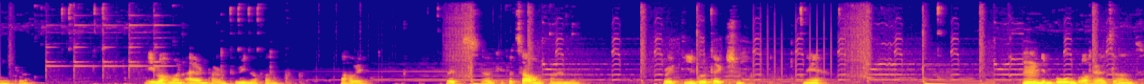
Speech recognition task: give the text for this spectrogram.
Okay. Ich mach mal einen Iron Helm für mich noch an. Ah, hab ich. Jetzt? Okay, Verzauberung kann ich nur. Projectile Protection. Nee. Hm, den Bogen brauche ich als eins.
